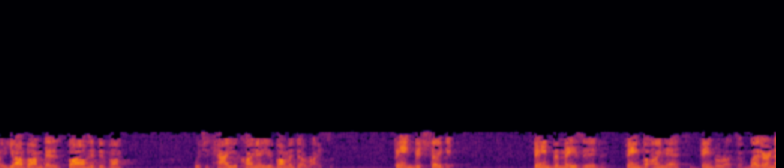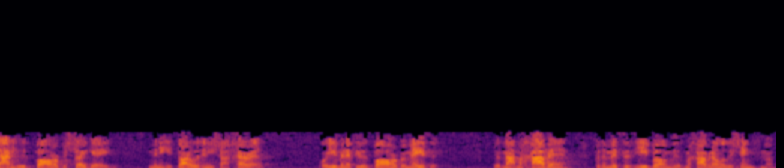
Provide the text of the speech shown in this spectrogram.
A Yavam that is Baal his Yavam, which is how you kind of Yavama Daraisa. Bain B'Shegit. Bain B'Mezid. Whether or not he was baal her meaning he thought it was an isha acheret, or even if he was baal her b'mezit, he was not mechaven for the mitzvahs yivam, he was mechaven only l'shem znos.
